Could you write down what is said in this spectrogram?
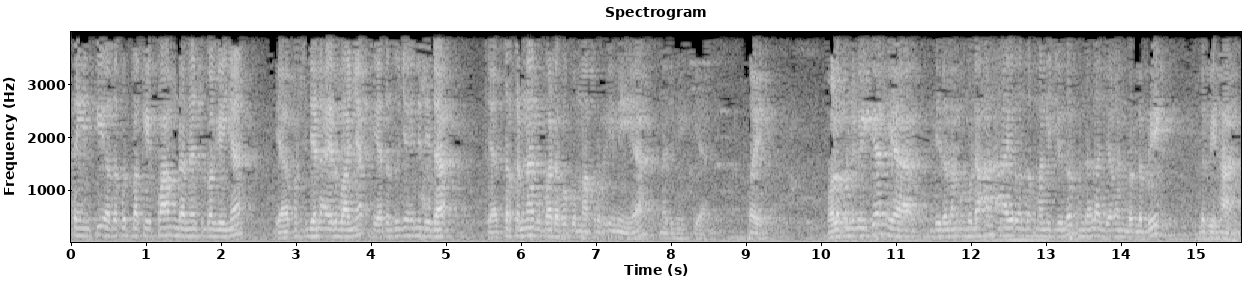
tangki ataupun pakai pam dan lain sebagainya ya persediaan air banyak ya tentunya ini tidak ya terkena kepada hukum makruh ini ya. Nah demikian. Baik Walaupun demikian ya di dalam penggunaan air untuk mandi junub adalah jangan berlebih lebihan.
